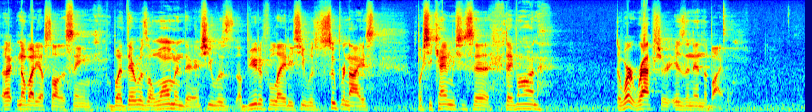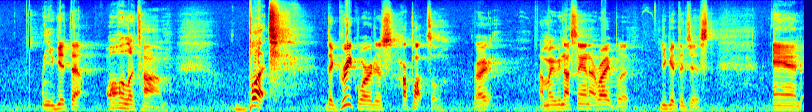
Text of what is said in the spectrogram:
uh, nobody else saw the scene. But there was a woman there, she was a beautiful lady. She was super nice. But she came to me, she said, Davaughn, the word rapture isn't in the Bible. And you get that all the time. But the Greek word is harpazo, right? I may be not saying that right, but you get the gist. And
